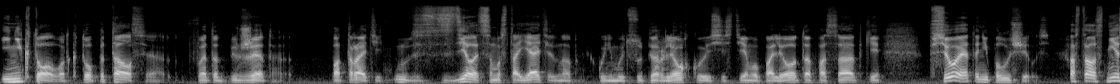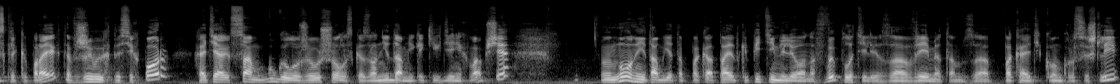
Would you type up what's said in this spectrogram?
И никто, вот кто пытался в этот бюджет потратить, ну, сделать самостоятельно какую-нибудь суперлегкую систему полета, посадки, все это не получилось. Осталось несколько проектов живых до сих пор, хотя сам Google уже ушел и сказал, не дам никаких денег вообще. Ну, они там где-то пока порядка 5 миллионов выплатили за время, там, за, пока эти конкурсы шли.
